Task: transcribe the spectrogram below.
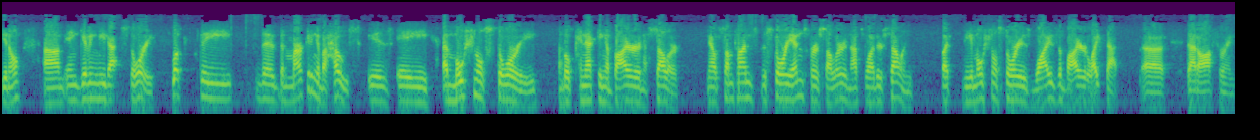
you know, um, and giving me that story. Look, the the the marketing of a house is a emotional story about connecting a buyer and a seller. Now, sometimes the story ends for a seller, and that's why they're selling. But the emotional story is why is the buyer like that uh, that offering?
